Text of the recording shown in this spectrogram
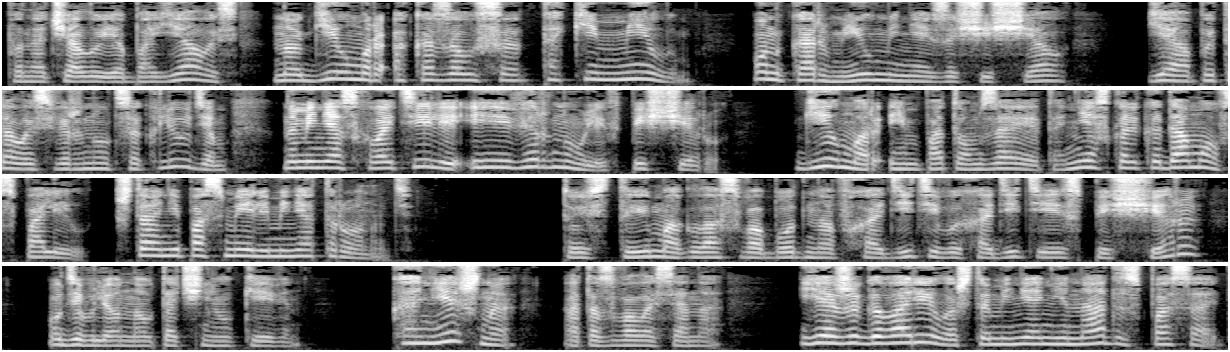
Поначалу я боялась, но Гилмор оказался таким милым. Он кормил меня и защищал. Я пыталась вернуться к людям, но меня схватили и вернули в пещеру. Гилмор им потом за это несколько домов спалил, что они посмели меня тронуть. «То есть ты могла свободно входить и выходить из пещеры?» — удивленно уточнил Кевин. «Конечно», — отозвалась она. «Я же говорила, что меня не надо спасать».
